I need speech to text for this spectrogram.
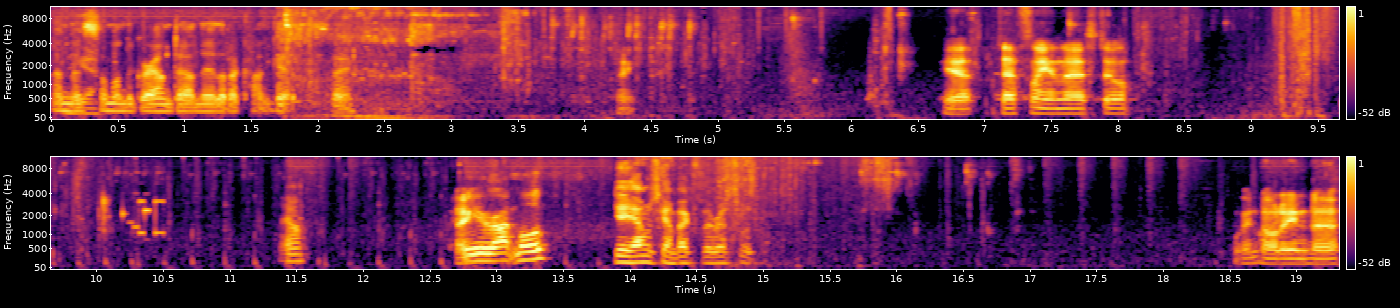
and there's Yeah. some on the ground down there that I can't get. So Thanks. Yeah, definitely in there still. yeah. Are you right, Morg? yeah, yeah. I'm just going back for the rest of it. We're not in uh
